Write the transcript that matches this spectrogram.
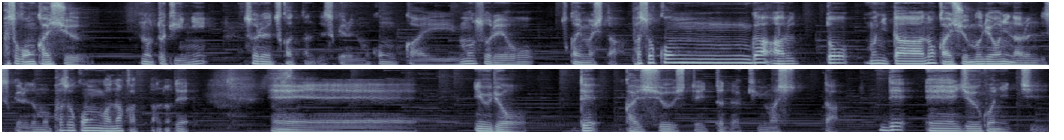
パソコン回収の時にそれを使ったんですけれども、今回もそれを使いました。パソコンがあるとモニターの回収無料になるんですけれども、パソコンがなかったので、えー、有料で回収していただきました。で、えー、15日、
